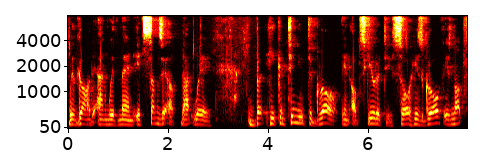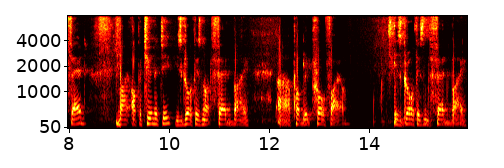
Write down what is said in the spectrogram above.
with God and with men. It sums it up that way but he continued to grow in obscurity. So his growth is not fed by opportunity, his growth is not fed by uh, public profile, his growth isn't fed by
